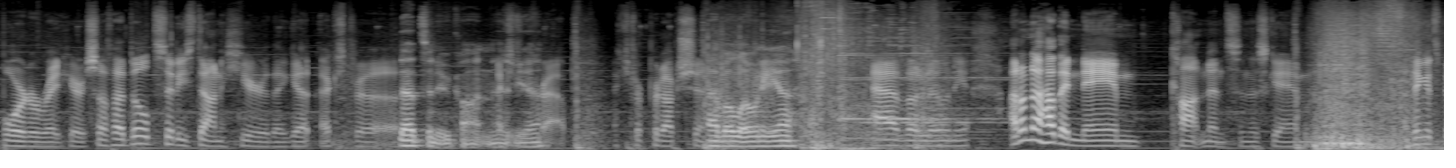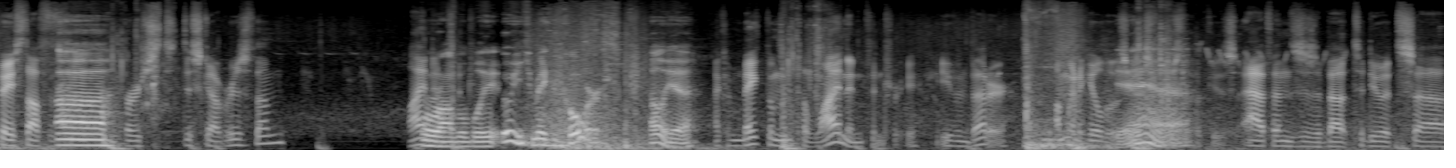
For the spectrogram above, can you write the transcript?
border right here. So if I build cities down here, they get extra That's a new continent, extra yeah. crap, extra production. Avalonia. Avalonia. I don't know how they name continents in this game. I think it's based off of Uh, who first discovers them. Line. Probably. Oh, you can make a core. Hell yeah. I can make them into line infantry, even better. I'm gonna heal those Yeah. because Athens is about to do its uh,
